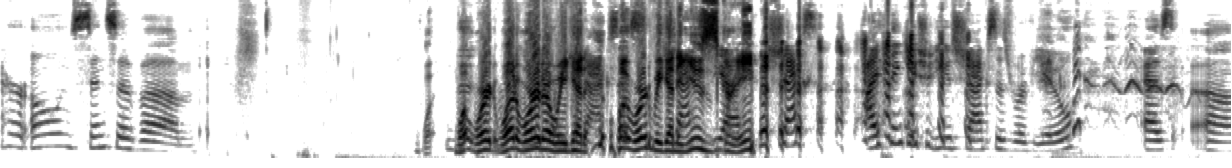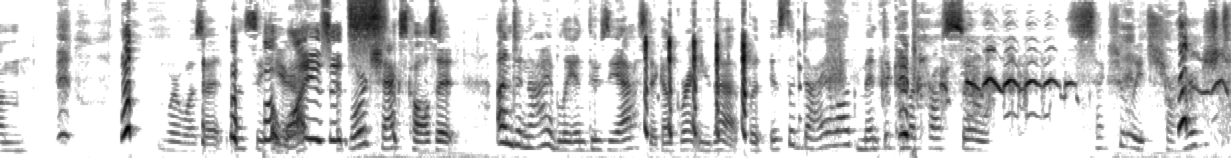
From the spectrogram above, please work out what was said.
her own sense of um. What the- what word what word are we gonna Shaxx's- what word are we gonna Shaxx- use? yeah, Screen. Shaxx, I think we should use Shaxx's review as um. Where was it? Let's see But here. why is it? Lord Shaxx calls it undeniably enthusiastic. I'll grant you that, but is the dialogue meant to come across so sexually charged?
